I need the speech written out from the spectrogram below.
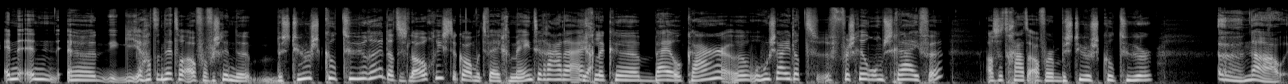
En, en uh, je had het net al over verschillende bestuursculturen. Dat is logisch. Er komen twee gemeenteraden eigenlijk ja. bij elkaar. hoe zou je dat verschil omschrijven als het gaat over bestuurscultuur? Uh, nou,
